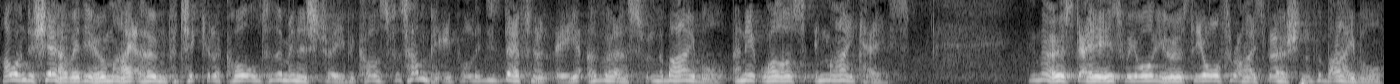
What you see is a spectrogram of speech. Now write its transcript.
I want to share with you my own particular call to the ministry because for some people it is definitely a verse from the Bible, and it was in my case. In those days, we all used the authorized version of the Bible,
